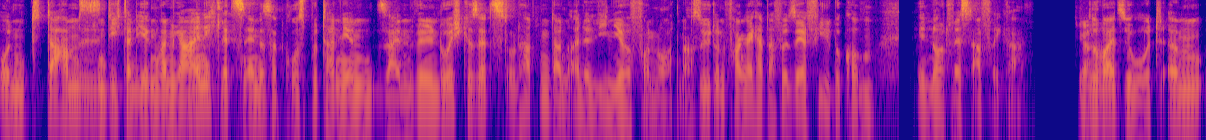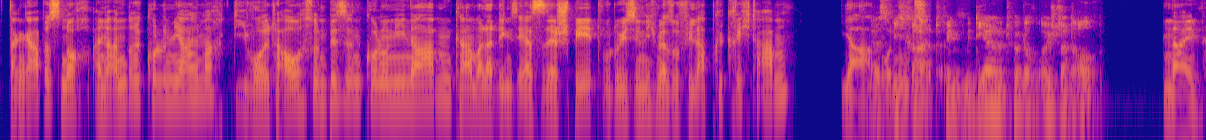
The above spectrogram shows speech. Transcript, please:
Und da haben sie sind sich dann irgendwann geeinigt. Letzten Endes hat Großbritannien seinen Willen durchgesetzt und hatten dann eine Linie von Nord nach Süd und Frankreich hat dafür sehr viel bekommen in Nordwestafrika. Ja. Soweit, so gut. Ähm, dann gab es noch eine andere Kolonialmacht, die wollte auch so ein bisschen Kolonien haben, kam allerdings erst sehr spät, wodurch sie nicht mehr so viel abgekriegt haben. Ja, mich und grad, fängt mit dir an und hört auf Eustadt auf? nein,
